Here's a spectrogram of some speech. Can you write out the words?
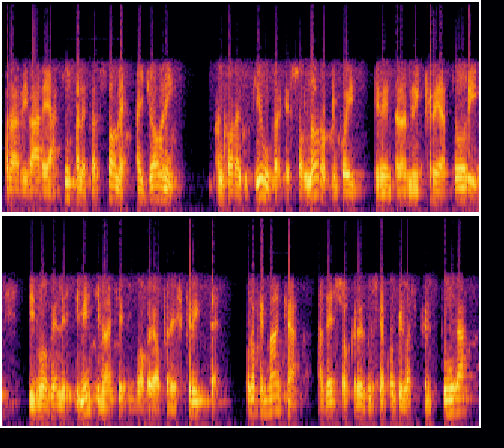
per arrivare a tutte le persone, ai giovani ancora di più, perché sono loro che poi diventeranno i creatori di nuovi allestimenti, ma anche di nuove opere scritte. Quello che manca adesso credo sia proprio la scrittura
